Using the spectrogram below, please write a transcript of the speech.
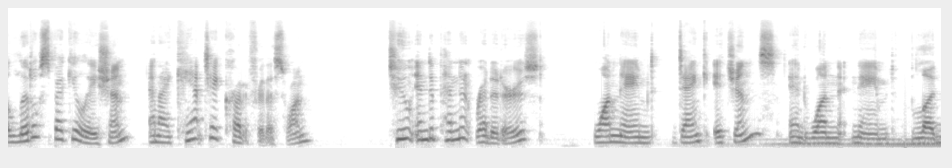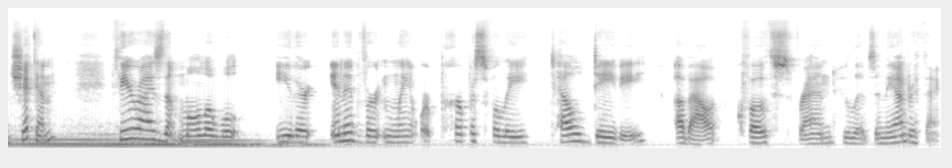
a little speculation, and I can't take credit for this one, two independent Redditors, one named Dank Itchens and one named Blood Chicken, theorize that Mola will either inadvertently or purposefully tell Davy about Kvothe's friend who lives in the Underthing.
